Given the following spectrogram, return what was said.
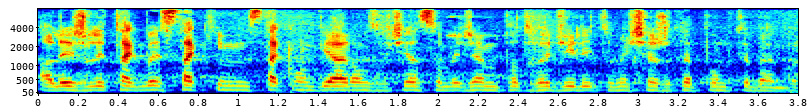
ale jeżeli tak, z, takim, z taką wiarą zwycięzcą będziemy podchodzili, to myślę, że te punkty będą.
